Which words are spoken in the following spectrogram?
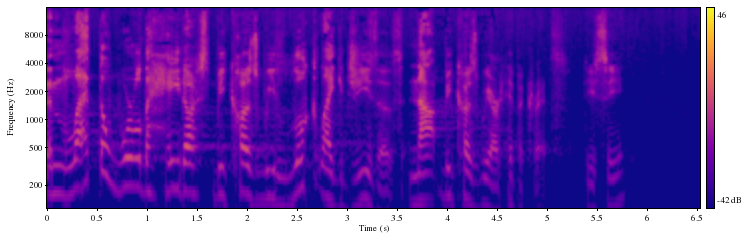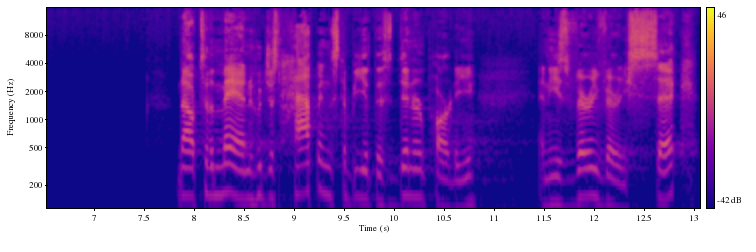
then let the world hate us because we look like Jesus, not because we are hypocrites. Do you see? Now, to the man who just happens to be at this dinner party and he's very, very sick,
